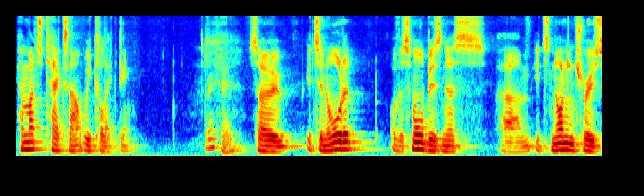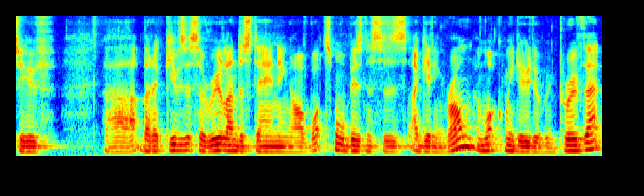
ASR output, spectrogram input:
how much tax aren't we collecting. Okay. So it's an audit of a small business. Um, it's non-intrusive, uh, but it gives us a real understanding of what small businesses are getting wrong and what can we do to improve that.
